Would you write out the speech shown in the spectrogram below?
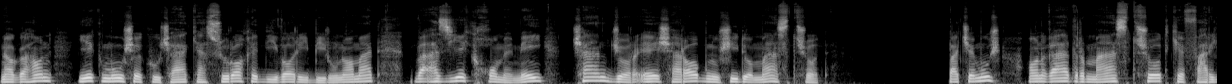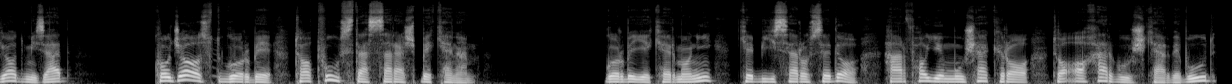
ناگهان یک موش کوچک از سوراخ دیواری بیرون آمد و از یک خم می چند جرعه شراب نوشید و مست شد. بچه موش آنقدر مست شد که فریاد می‌زد کجاست گربه تا پوست از سرش بکنم گربه کرمانی که بی سر و صدا حرفهای موشک را تا آخر گوش کرده بود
